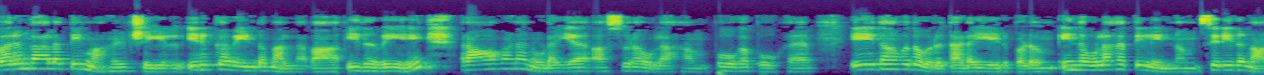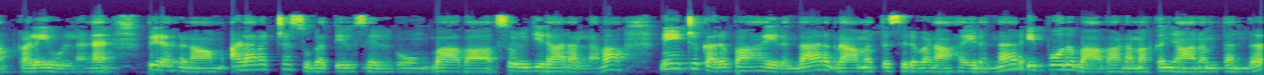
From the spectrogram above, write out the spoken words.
வருங்காலத்தின் மகிழ்ச்சியில் இருக்க வேண்டும் அல்லவா? இதுவே ராவணனுடைய அசுர உலகம். போக போக ஏதாவது ஒரு தடை ஏற்படும். இந்த உலகத்தில் இன்னும் சிறிது நாட்களே உள்ளன. பிறகு நாம் அளவற்ற சுகத்தில் செல்வோம். பாபா சொல்கிறார் அல்லவா? நேற்று கருப்பாக இருந்தார் கிராமத்து சிறுவனாக இருந்தார். இப்போது பாபா நமக்கு ஞானம் தந்து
